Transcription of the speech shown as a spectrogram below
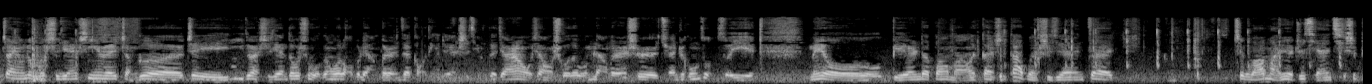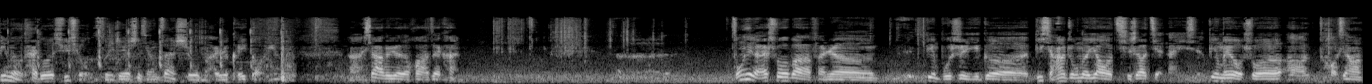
占用这么多时间，是因为整个这一段时间都是我跟我老婆两个人在搞定这件事情，再加上我像我说的，我们两个人是全职工作，所以没有别人的帮忙，但是大部分时间在。这个娃满月之前，其实并没有太多的需求，所以这些事情暂时我们还是可以搞定的。啊，下个月的话再看。呃，总体来说吧，反正并不是一个比想象中的要其实要简单一些，并没有说啊，好像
